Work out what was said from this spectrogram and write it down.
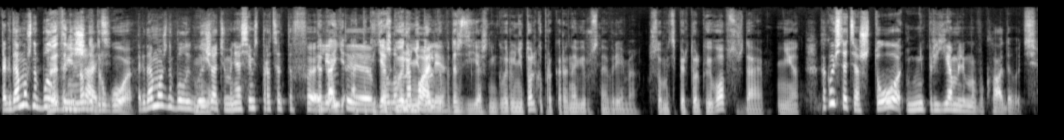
тогда можно было Но это немного другое. Тогда можно было выезжать. У меня 70% Так, а я, ленты а, так я же говорю не только, подожди, я же не говорю не только про коронавирусное время. Что мы теперь только его обсуждаем? Нет. Как вы считаете, а что неприемлемо выкладывать?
